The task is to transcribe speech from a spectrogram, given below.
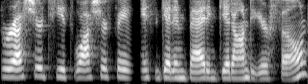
brush your teeth, wash your face, get in bed, and get onto your phone,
